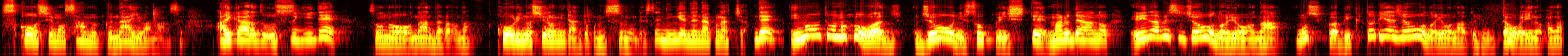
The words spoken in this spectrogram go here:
少しも寒くないわなんですよ。相変わらず薄着でそのなんだろうな氷の城みたいなところに住むんですね人間でなくなっちゃう。で妹の方は女王に即位してまるであのエリザベス女王のようなもしくはビクトリア女王のようなというふうに言った方がいいのかな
